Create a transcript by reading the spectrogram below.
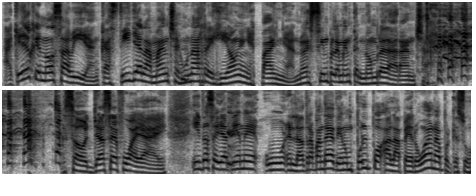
Aquellos que no sabían, Castilla-La Mancha es una región en España. No es simplemente el nombre de Arancha. So, just FYI. Y entonces ella tiene un, en la otra pantalla tiene un pulpo a la peruana porque sus,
